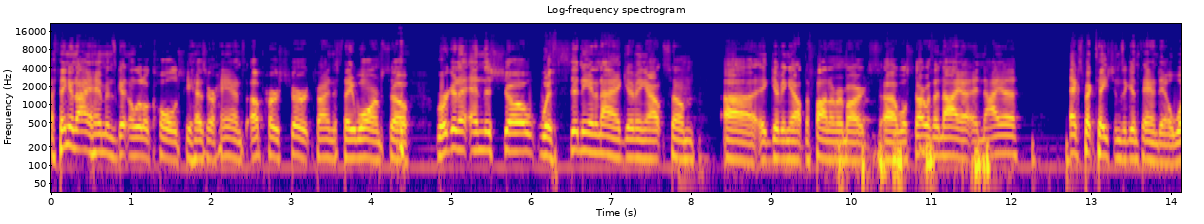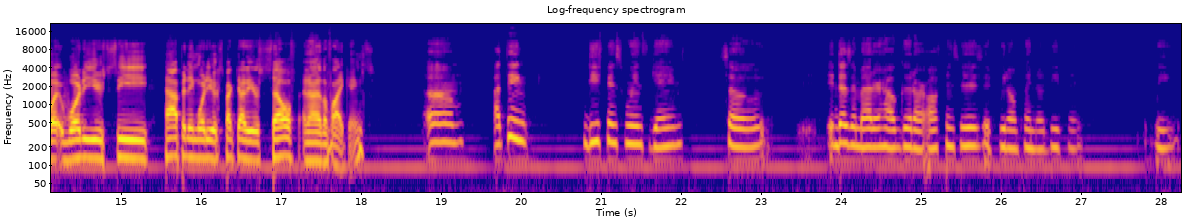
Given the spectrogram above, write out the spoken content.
I think Iniya Hinman's getting a little cold. She has her hands up her shirt trying to stay warm. So we're gonna end this show with Sydney and Iniya giving out some uh, giving out the final remarks. Uh, we'll start with Iniya. Iniya, expectations against Andale. What what do you see happening? What do you expect out of yourself and out of the Vikings? Um, I think defense wins games. So it doesn't matter how good our offense is if we don't play no defense, we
